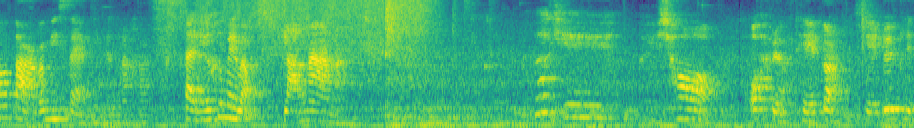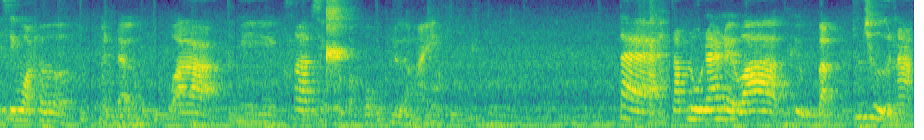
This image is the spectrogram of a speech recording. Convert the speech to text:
เข้าตาก็มีแสงนิดนึงนะคะ แต่นี้คือเมย์แบบล้างนานอะโอเค ชอบ โอ้เดี๋ยวเทสก่อน เทสด้วย cleansing water เหมือนเดิมว่ามีคราบสิ่งสกปรกเหลือไหม แต่รับรู้ได้เลยว่าผิวแบบชุ่มชื้นอะ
